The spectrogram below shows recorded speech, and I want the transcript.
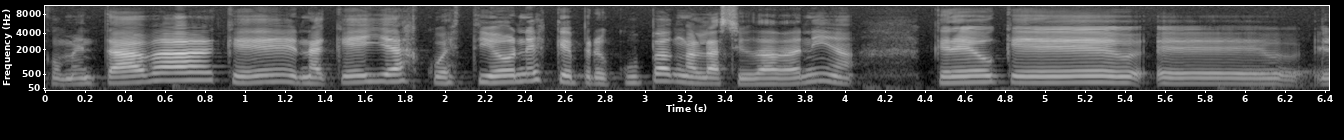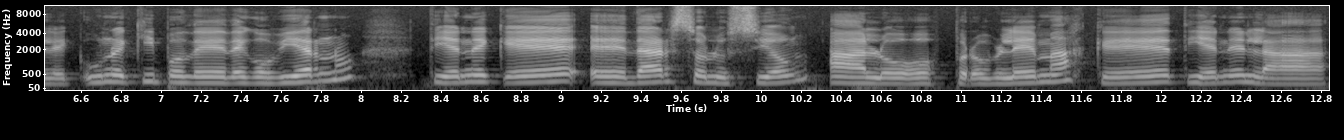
comentaba, que en aquellas cuestiones que preocupan a la ciudadanía. Creo que eh, un equipo de, gobierno tiene que eh, dar solución a los problemas que tiene la,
